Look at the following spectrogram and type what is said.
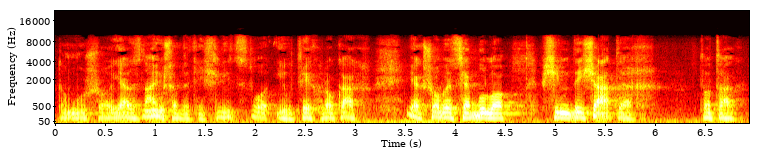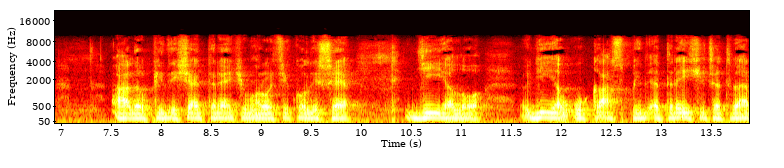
Тому що я знаю, що таке слідство, і в тих роках, якщо б це було в 70-х, то так. Але в 53-му році, коли ще діяло, діяв указ під 34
